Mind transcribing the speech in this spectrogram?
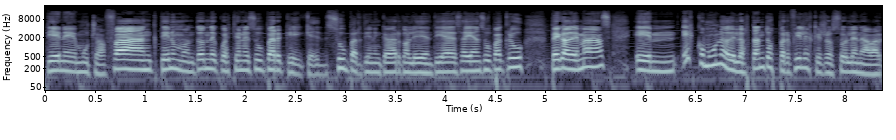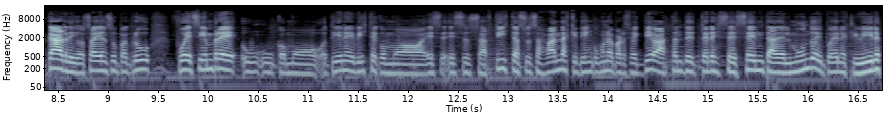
tiene mucho funk, tiene un montón de cuestiones súper que, que súper tienen que ver con la identidad de Saiyan Super Crew, pero además em, es como uno de los tantos perfiles que ellos suelen abarcar. Digo, Saiyan Super Crew fue siempre como, tiene, viste, como es- esos artistas o esas bandas que tienen como una perspectiva bastante 360 del mundo y pueden escribir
